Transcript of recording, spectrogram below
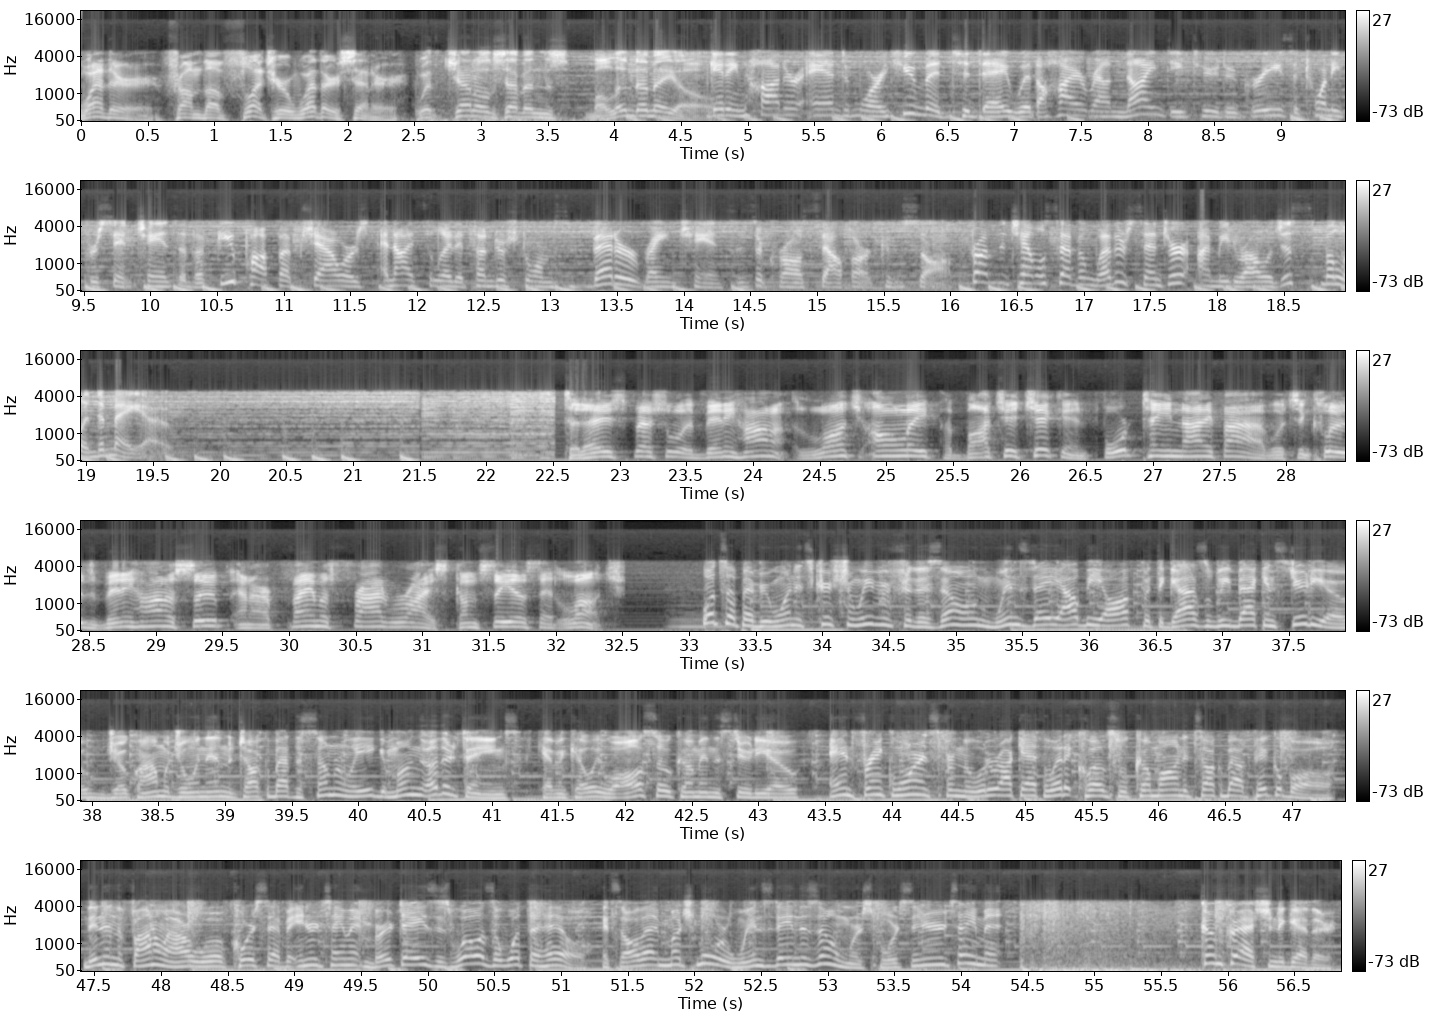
Weather from the Fletcher Weather Center with Channel 7's Melinda Mayo. Getting hotter and more humid today with a high around 92 degrees, a 20% chance of a few pop up showers and isolated thunderstorms, better rain chances across South Arkansas. From the Channel 7 Weather Center, I'm meteorologist Melinda Mayo. Today's special at Benihana, lunch only hibachi chicken, fourteen ninety five, which includes Benihana soup and our famous fried rice. Come see us at lunch. What's up, everyone? It's Christian Weaver for The Zone. Wednesday, I'll be off, but the guys will be back in studio. Joe Klein will join in to talk about the Summer League, among other things. Kevin Kelly will also come in the studio. And Frank Lawrence from the Little Rock Athletic Clubs will come on to talk about pickleball. Then in the final hour, we'll of course have entertainment and birthdays, as well as a What the Hell. It's all that and much more Wednesday in The Zone, where sports and entertainment come crashing together.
